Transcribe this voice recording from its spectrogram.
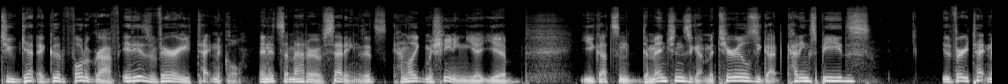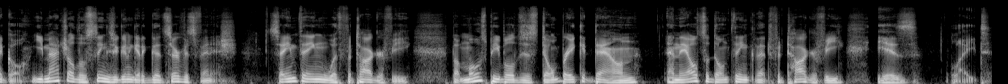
to get a good photograph, it is very technical and it's a matter of settings. It's kind of like machining. You, you, you got some dimensions, you got materials, you got cutting speeds. It's very technical. You match all those things, you're going to get a good surface finish. Same thing with photography, but most people just don't break it down, and they also don't think that photography is light.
